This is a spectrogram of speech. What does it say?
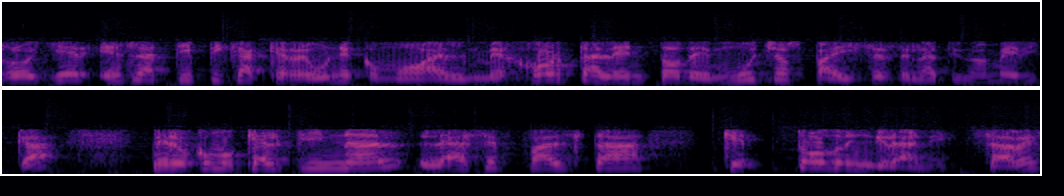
Roger, es la típica que reúne como al mejor talento de muchos países en Latinoamérica, pero como que al final le hace falta que todo engrane, ¿sabes?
